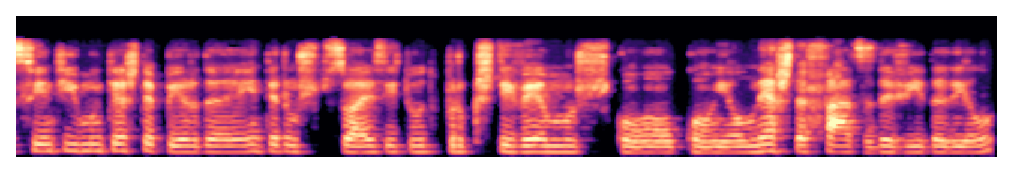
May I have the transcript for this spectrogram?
senti muito esta perda em termos pessoais e tudo, porque estivemos com, com ele nesta fase da vida dele.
